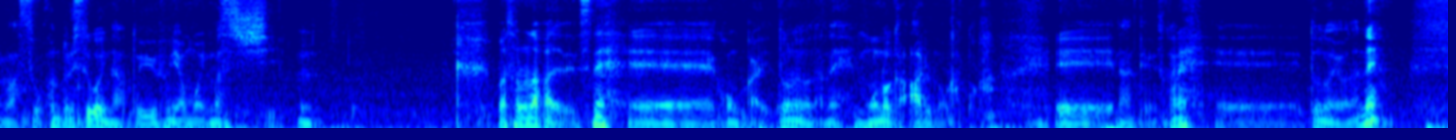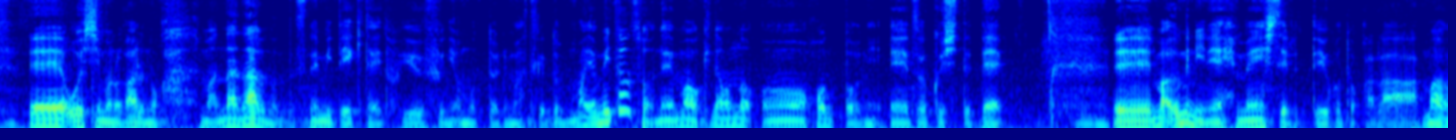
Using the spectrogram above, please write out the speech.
ーまあ、す本当にすごいなというふうに思いますし、うん。まあ、その中でですね、えー、今回どのような、ね、ものがあるのかとか、えー、なんていうんですかね、えー、どのようなね、えー、美味しいものがあるのか、まあ、なるのですね、見ていきたいというふうに思っておりますけど、まあ、読谷村はね、まあ、沖縄の本島に、え、属してて、えー、まあ、海にね、面してるっていうことから、まあ、や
